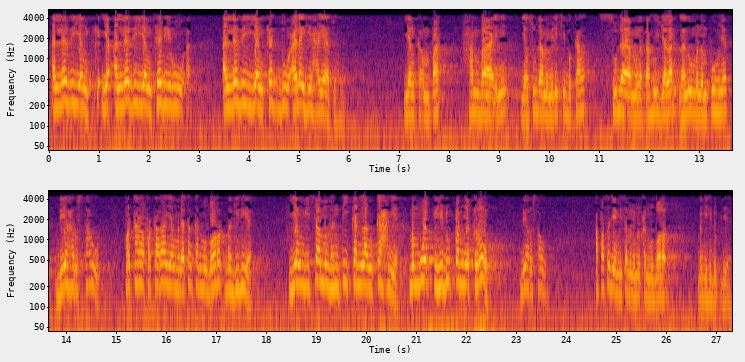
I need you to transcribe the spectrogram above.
alladhi ya, alladhi yankadiru alladhi yankaddu alaihi hayatuhu. Yang keempat, hamba ini yang sudah memiliki bekal, sudah mengetahui jalan lalu menempuhnya, dia harus tahu perkara-perkara yang mendatangkan mudarat bagi dia. Yang bisa menghentikan langkahnya, membuat kehidupannya keruh. Dia harus tahu apa saja yang bisa menimbulkan mudarat bagi hidup dia.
